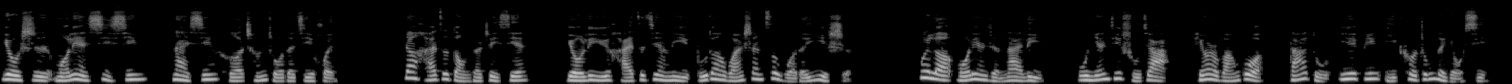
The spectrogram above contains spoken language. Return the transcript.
又是磨练细心、耐心和沉着的机会。让孩子懂得这些，有利于孩子建立不断完善自我的意识。为了磨练忍耐力，五年级暑假，平儿玩过打赌捏冰一刻钟的游戏。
